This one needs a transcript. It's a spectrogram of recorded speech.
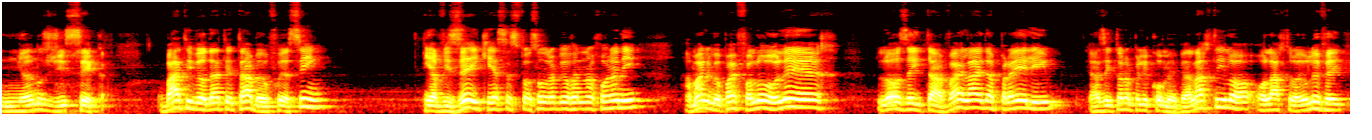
em anos de seca. Bate veldate etaba. Eu fui assim e avisei que essa situação do Rabi Yohanan Horani, Amali, meu pai falou, Oler lo azeitá, vai lá e dá para ele azeitona para ele comer. Velachti lo, olachti lo, eu levei.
